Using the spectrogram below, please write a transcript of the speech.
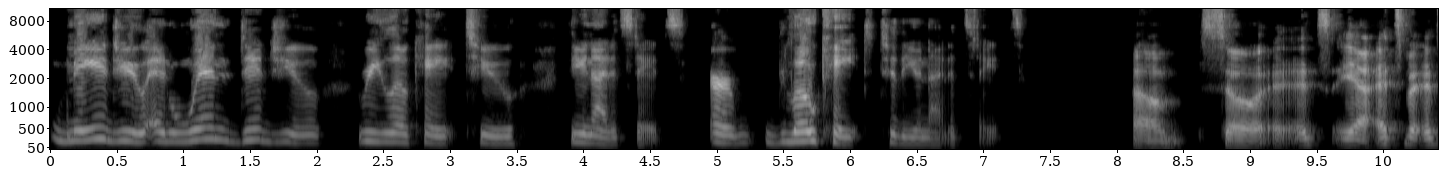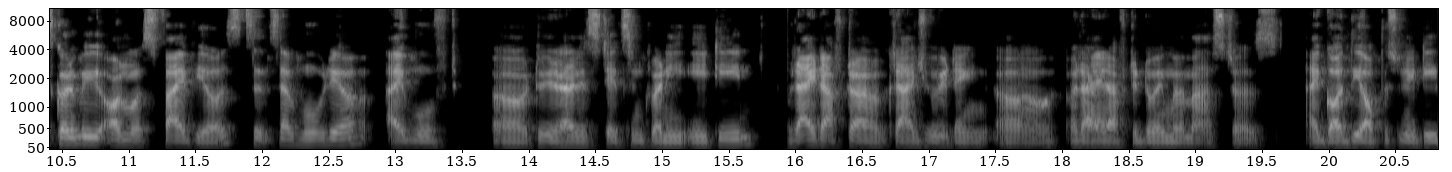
made you and when did you relocate to the United States? or locate to the United States? Um, so it's yeah, it's it's going to be almost five years since I've moved here. I moved uh, to the United States in 2018, right after graduating, uh, right after doing my masters. I got the opportunity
